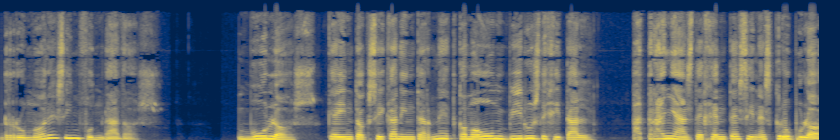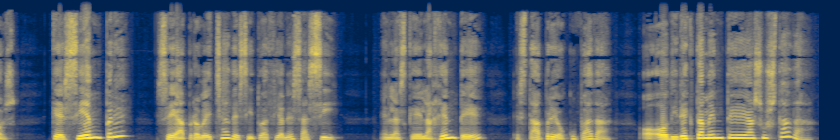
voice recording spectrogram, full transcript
rumores infundados. Bulos que intoxican Internet como un virus digital. Patrañas de gente sin escrúpulos que siempre se aprovecha de situaciones así, en las que la gente está preocupada o, directamente asustada.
